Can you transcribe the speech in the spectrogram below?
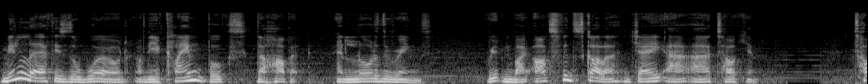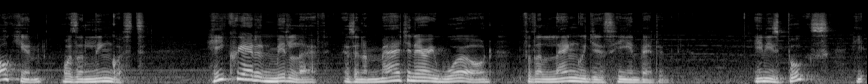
Middle-earth is the world of the acclaimed books The Hobbit and Lord of the Rings, written by Oxford scholar J.R.R. Tolkien. Tolkien was a linguist. He created Middle-earth as an imaginary world for the languages he invented. In his books, he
